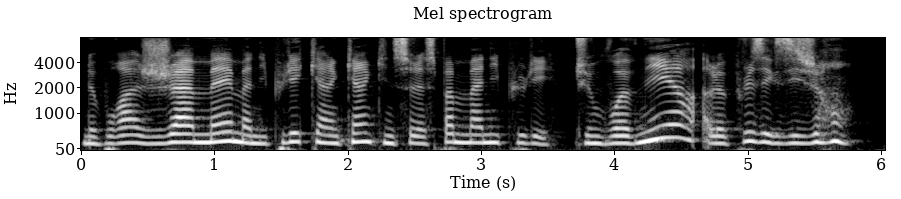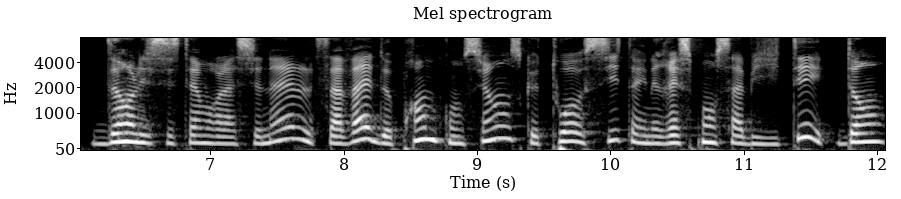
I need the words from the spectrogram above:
ne pourra jamais manipuler quelqu'un qui ne se laisse pas manipuler. Tu me vois venir, le plus exigeant dans les systèmes relationnels, ça va être de prendre conscience que toi aussi, tu as une responsabilité dans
